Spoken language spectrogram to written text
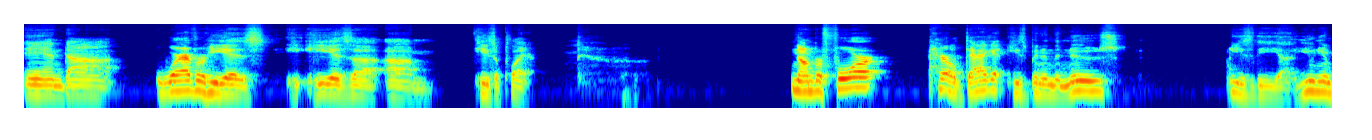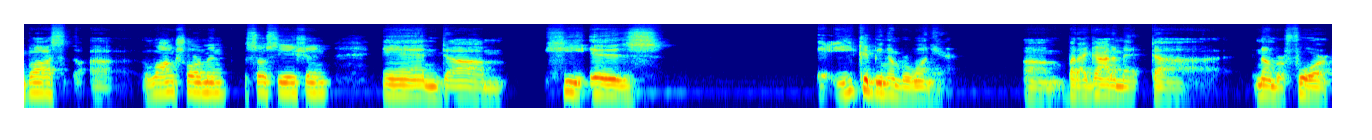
And uh, wherever he is, he, he is a um, he's a player. Number four, Harold Daggett. He's been in the news. He's the uh, union boss, uh, Longshoremen Association, and um, he is he could be number one here. Um, but I got him at uh, number four.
